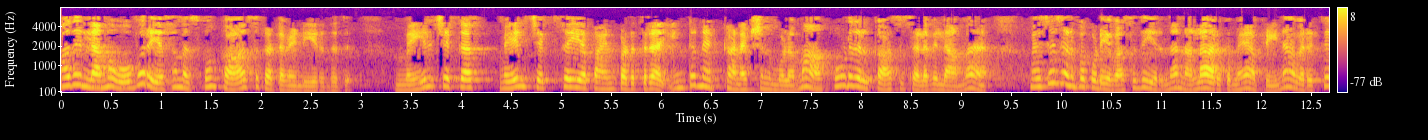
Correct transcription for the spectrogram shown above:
அது இல்லாம ஒவ்வொரு எஸ்எம்எஸ்க்கும் காசு கட்ட வேண்டி இருந்தது மெயில் செக் மெயில் செக் செய்ய பயன்படுத்துற இன்டர்நெட் கனெக்ஷன் மூலமா கூடுதல் காசு செலவில்லாம மெசேஜ் அனுப்பக்கூடிய வசதி இருந்தா நல்லா இருக்குமே அப்படின்னு அவருக்கு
